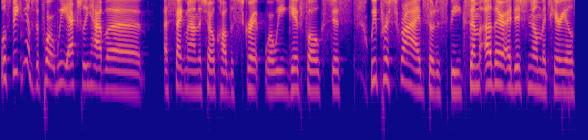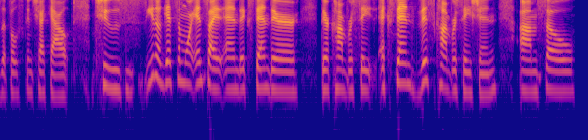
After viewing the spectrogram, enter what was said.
Well, speaking of support, we actually have a a segment on the show called the script where we give folks just we prescribe so to speak some other additional materials that folks can check out to you know get some more insight and extend their their conversation extend this conversation um so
